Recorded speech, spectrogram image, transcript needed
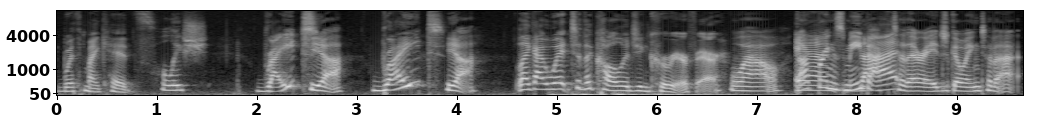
with my kids. holy sh. Right? Yeah, Right? yeah. Like I went to the college and career fair. Wow, that And brings me back to their age going to that.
